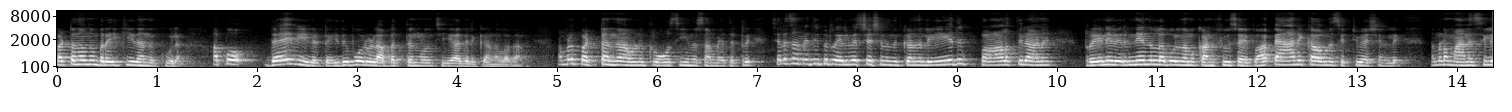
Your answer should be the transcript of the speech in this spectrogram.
പെട്ടെന്നൊന്നും ബ്രേക്ക് ചെയ്താൽ നിൽക്കില്ല അപ്പോൾ ദയവ് ചെയ്തിട്ട് ഇതുപോലുള്ള അബദ്ധങ്ങളും ചെയ്യാതിരിക്കുക എന്നുള്ളതാണ്. നമ്മൾ പെട്ടെന്ന് അവിടെ ക്രോസ് ചെയ്യുന്ന സമയത്ത് ചില സമയത്ത് ഇപ്പോൾ റെയിൽവേ സ്റ്റേഷനിൽ നിൽക്കുകയാണെന്നുണ്ടെങ്കിൽ ഏത് പാളത്തിലാണ് ട്രെയിൻ വരുന്നതെന്നുള്ള പോലും നമുക്ക് കൺഫ്യൂസ് ആയിപ്പോൾ ആ പാനിക് ആവുന്ന സിറ്റുവേഷനിൽ നമ്മുടെ മനസ്സിൽ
